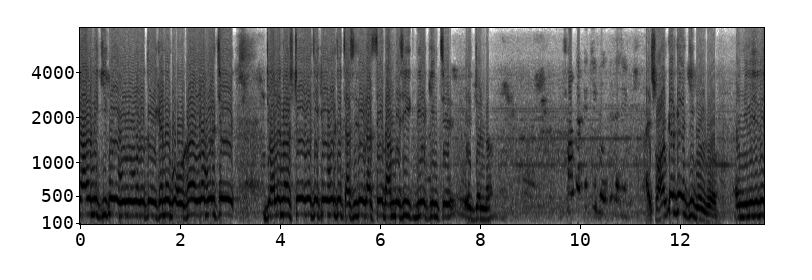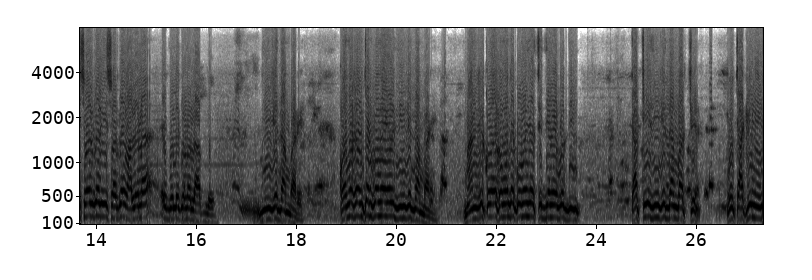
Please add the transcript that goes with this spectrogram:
কারণে কি করে বলব বলো তো? এখানে ওখানে ওরা বলছে জলে নষ্ট হয়ে গেছে কেউ বলছে চাষিদের কাছ থেকে দাম বেশি দিয়ে কিনছে এর জন্য। সরকারকে কি বলতে চান এই বিষয়ে? আর সরকারকে কি বলব? এই মিলিজুলি সরকার এই সরকার ভালো না এই বলে কোনো লাভ নেই। জিনিসের দাম বাড়ে। কর্মসংস্থান কমে গেলে জিনিসের দাম বাড়ে। মানুষের ক্রয় ক্ষমতা কমে যাচ্ছে দিনের পর দিন। তার থেকে জিনিসের দাম বাড়ছে। কোনো চাকরি নেই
